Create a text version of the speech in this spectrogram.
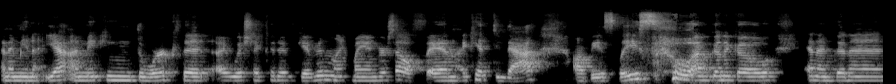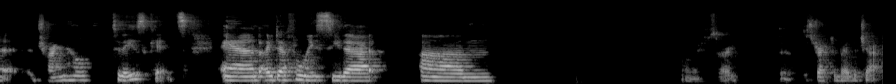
and i mean yeah i'm making the work that i wish i could have given like my younger self. And i can't do that obviously. So i'm gonna go and i'm gonna try and help today's kids. And i definitely see that um oh sorry distracted by the chat.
